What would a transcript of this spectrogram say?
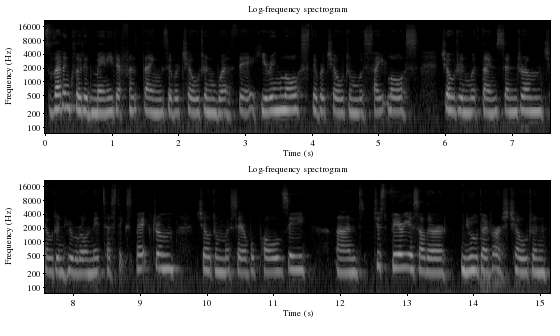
So that included many different things. There were children with uh, hearing loss, there were children with sight loss, children with Down syndrome, children who were on the autistic spectrum, children with cerebral palsy, and just various other neurodiverse children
